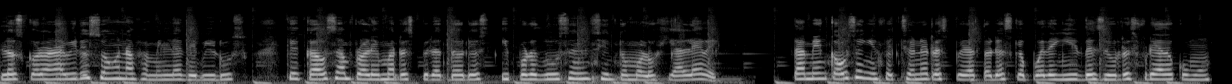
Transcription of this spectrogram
Los coronavirus son una familia de virus que causan problemas respiratorios y producen sintomología leve. También causan infecciones respiratorias que pueden ir desde un resfriado común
